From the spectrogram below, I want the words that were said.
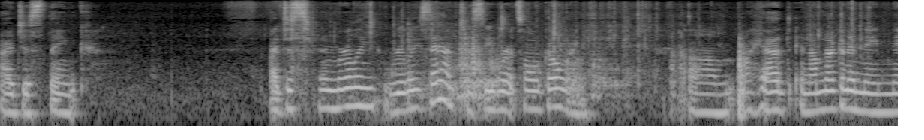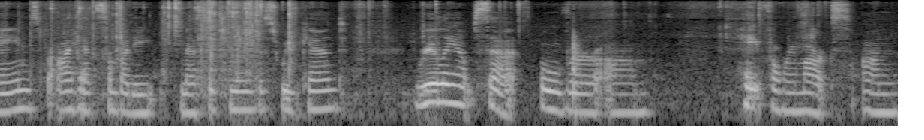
I just think I just am really really sad to see where it's all going. Um, I had, and I'm not going to name names, but I had somebody message me this weekend, really upset over um, hateful remarks on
